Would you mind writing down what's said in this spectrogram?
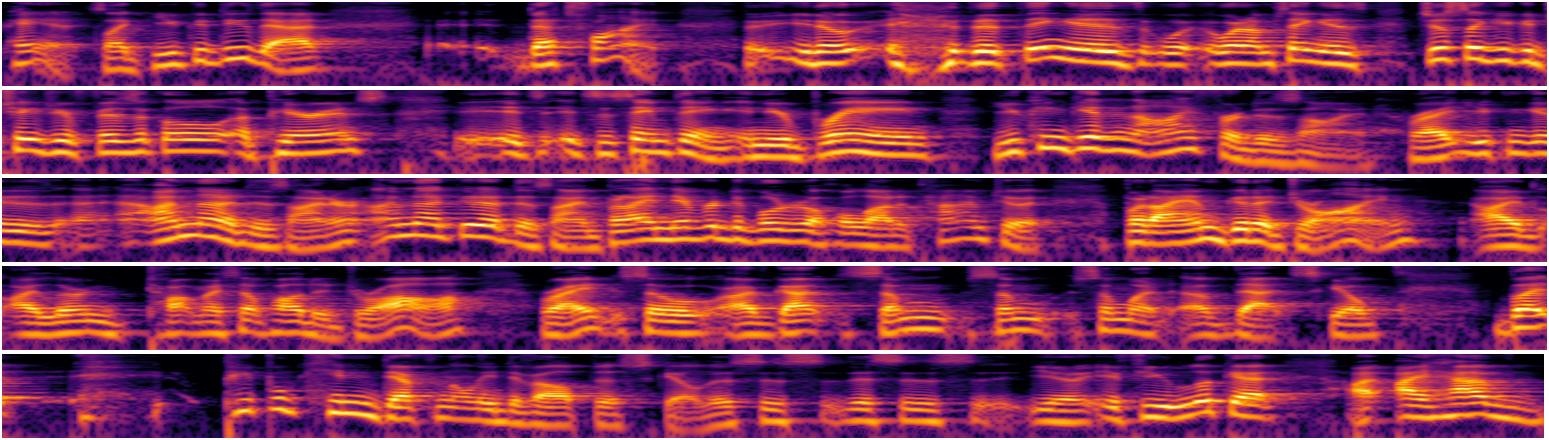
pants. Like you could do that. That's fine. You know, the thing is, what I'm saying is, just like you could change your physical appearance, it's, it's the same thing. In your brain, you can get an eye for design, right? You can get a, I'm not a designer. I'm not good at design, but I never devoted a whole lot of time to it. But I am good at drawing. I, I learned, taught myself how to draw, right? So I've got some, some, somewhat of that skill. But people can definitely develop this skill. This is this is you know if you look at I, I, have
